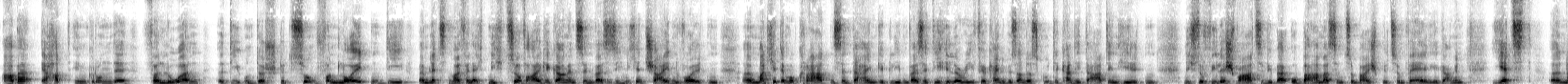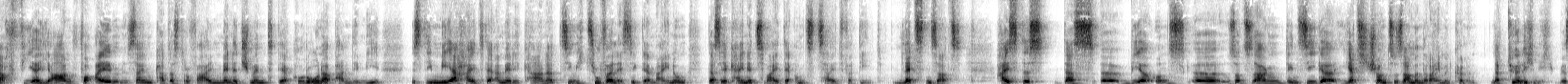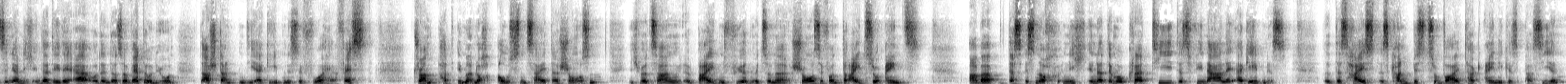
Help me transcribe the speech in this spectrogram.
aber er hat im Grunde verloren äh, die Unterstützung von Leuten, die beim letzten Mal vielleicht nicht zur Wahl gegangen sind, weil sie sich nicht entscheiden wollten. Äh, manche Demokraten sind daheim geblieben, weil sie die Hillary für keine besonders gute Kandidatin hielten. Nicht so viele Schwarze wie bei Obama sind zum Beispiel zum Wählen gegangen. Jetzt äh, nach vier Jahren, vor allem seinem katastrophalen Management der Corona-Pandemie, ist die Mehrheit der Amerikaner ziemlich zuverlässig der Meinung, dass er keine zweite Amtszeit verdient. Im letzten Satz heißt es, dass äh, wir uns äh, sozusagen den Sieger jetzt schon zusammenreimen können. Natürlich nicht. Wir sind ja nicht in der DDR oder in der Sowjetunion. Da standen die Ergebnisse vorher fest. Trump hat immer noch Außenseiterchancen. Ich würde sagen, Biden führt mit so einer Chance von 3 zu 1. Aber das ist noch nicht in der Demokratie das finale Ergebnis. Das heißt, es kann bis zum Wahltag einiges passieren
